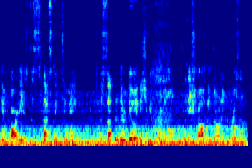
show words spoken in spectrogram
Republican Party is disgusting to me. The stuff that they're doing, it should be criminal, and they should all be thrown in prison.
